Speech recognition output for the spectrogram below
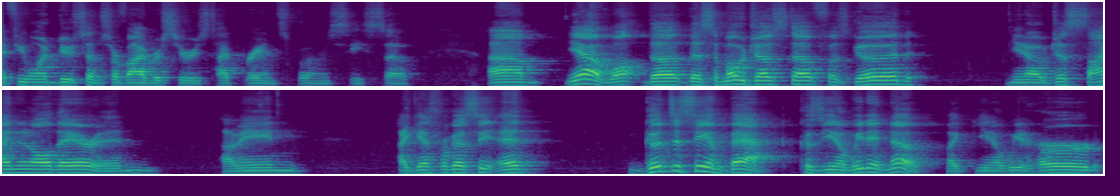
if you want to do some Survivor Series type brands for NXT. So. Um, yeah, well, the the Samoa Joe stuff was good you know, just signing all there. And I mean, I guess we're to see it. Good to see him back because, you know, we didn't know. Like, you know, we'd heard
